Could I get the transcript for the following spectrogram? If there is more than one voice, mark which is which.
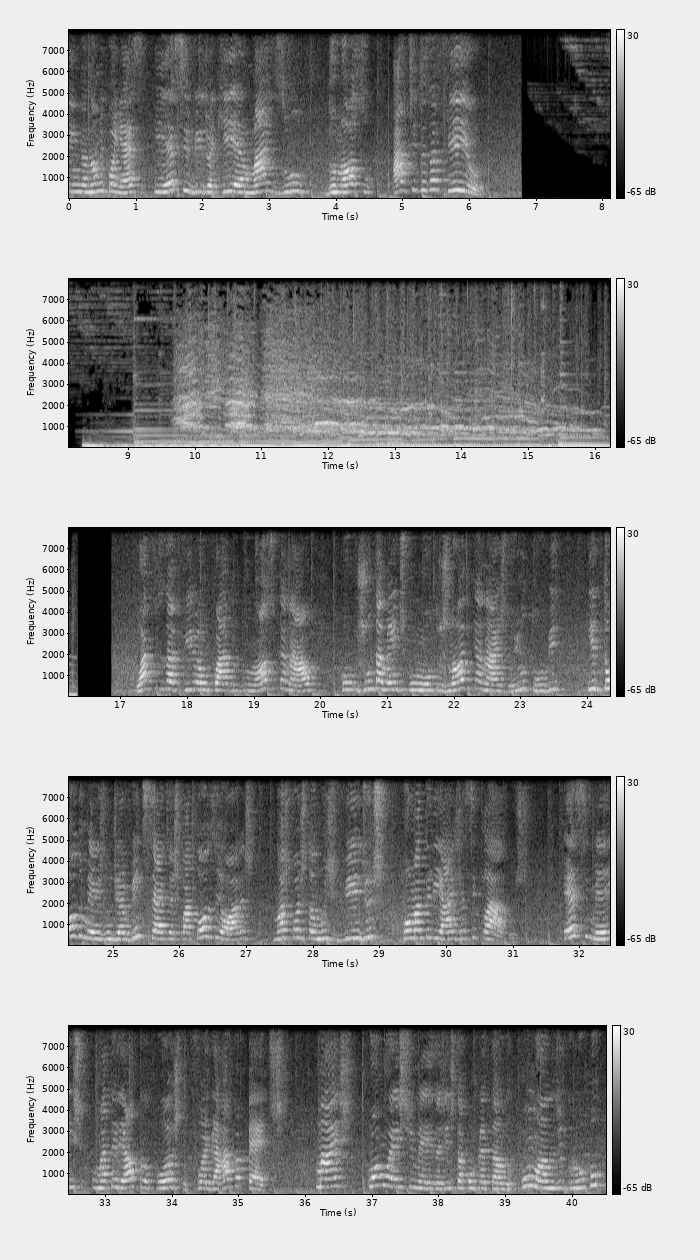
Speaker 1: que ainda não me conhece e esse vídeo aqui é mais um do nosso Arte Desafio. O Arte Desafio é um quadro do nosso canal, com, juntamente com outros nove canais do YouTube. E todo mês, no dia 27 às 14 horas, nós postamos vídeos com materiais reciclados. Esse mês, o material proposto foi garrafa PET, mas como este mês a gente está completando um ano de grupo,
